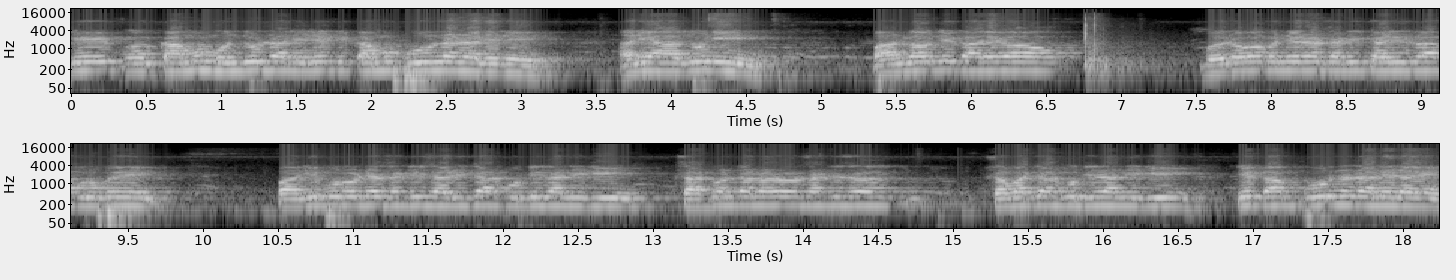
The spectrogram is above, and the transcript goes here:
जे कामं मंजूर झालेले ते कामं पूर्ण झालेले आणि अजूनही पानगाव ते काळेगाव भैरवा मंदिरासाठी चाळीस लाख रुपये पाणी पुरवठ्यासाठी साडेचार कोटीचा निधी साठवण तलावासाठी स- सव्वा चार कोटीचा निधी ते काम पूर्ण झालेलं आहे.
